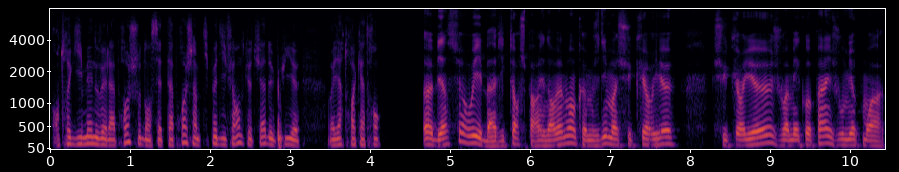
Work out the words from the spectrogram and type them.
entre guillemets, nouvelle approche, ou dans cette approche un petit peu différente que tu as depuis, euh, on va dire, 3-4 ans? Bien sûr, oui, bah, Victor, je parle énormément. Comme je dis, moi je suis curieux je suis curieux, je vois mes copains, ils jouent mieux que moi.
